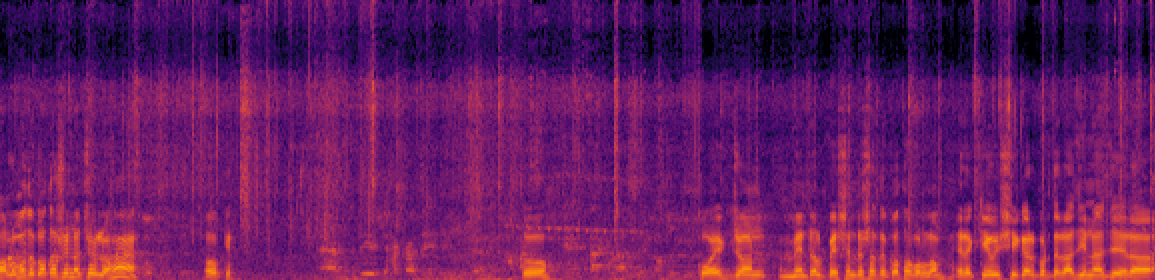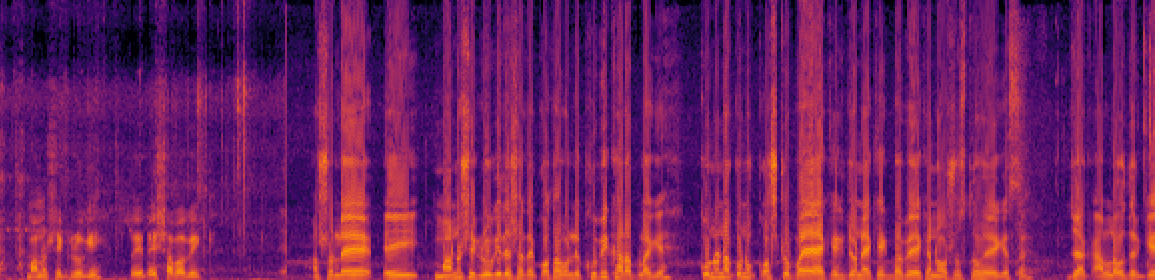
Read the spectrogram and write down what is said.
ভালো মতো কথা শুনে চইলো হ্যাঁ? ওকে। তো কয়েকজন মেন্টাল পেশেন্টের সাথে কথা বললাম। এরা কেউই স্বীকার করতে রাজি না যে এরা মানসিক রোগী। তো এটাই স্বাভাবিক। আসলে এই মানসিক রোগীদের সাথে কথা বললে খুবই খারাপ লাগে। কোনো না কোনো কষ্ট পায় এক একজন এক একভাবে এখানে অসুস্থ হয়ে গেছে। যাক, আল্লাহ ওদেরকে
